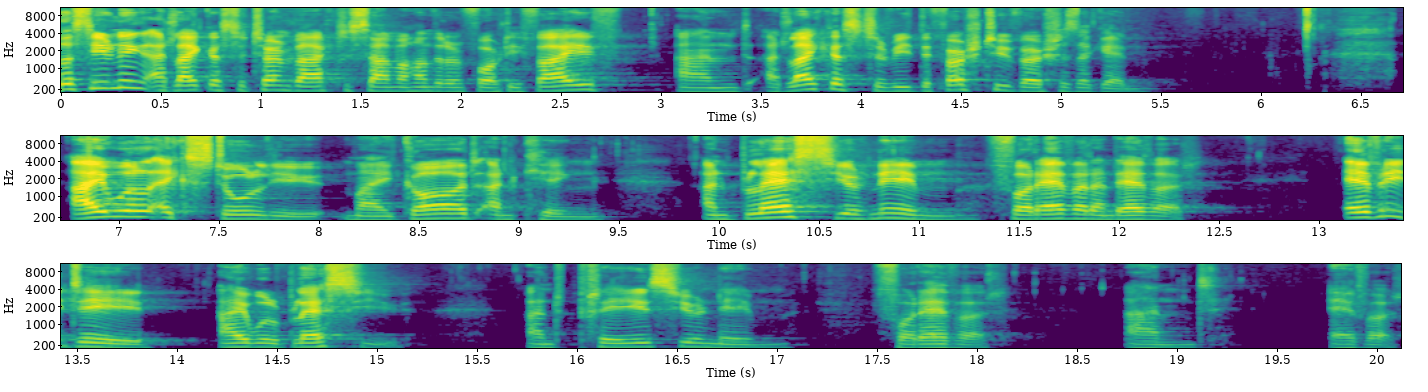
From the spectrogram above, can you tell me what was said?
Well, this evening I'd like us to turn back to Psalm 145 and I'd like us to read the first two verses again. I will extol you, my God and King, and bless your name forever and ever. Every day I will bless you and praise your name forever and ever.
